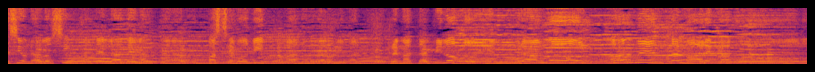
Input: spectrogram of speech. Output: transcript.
acciona a los cinco de la delantera con pase bonito anula el rival remata el piloto y un gran gol aumenta el marcador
